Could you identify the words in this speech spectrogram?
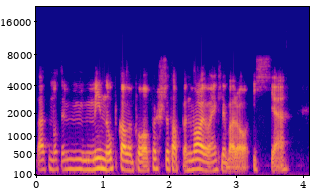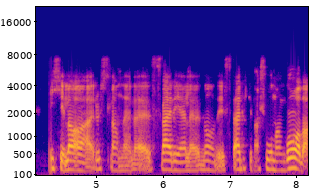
der på en måte Min oppgave på første etappen var jo egentlig bare å ikke ikke la Russland eller Sverige eller noen av de sterke nasjonene gå, da.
